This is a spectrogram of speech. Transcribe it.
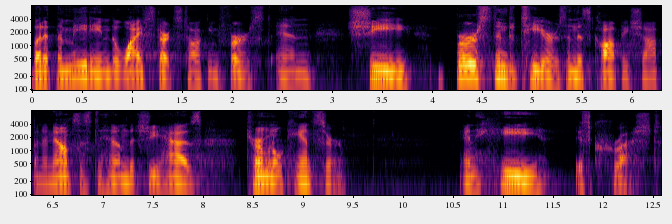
But at the meeting, the wife starts talking first, and she bursts into tears in this coffee shop and announces to him that she has terminal cancer. And he is crushed.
